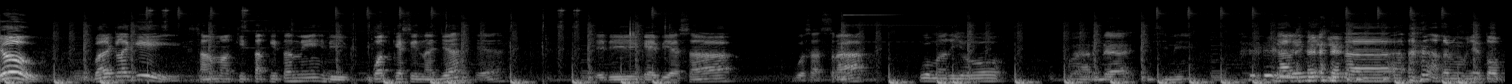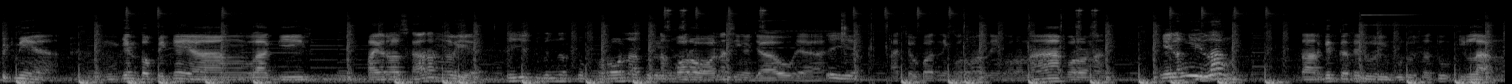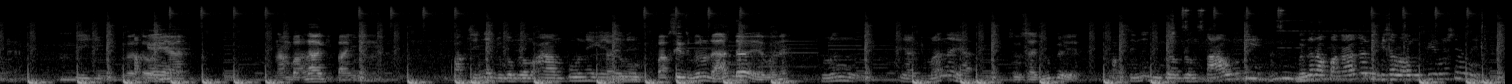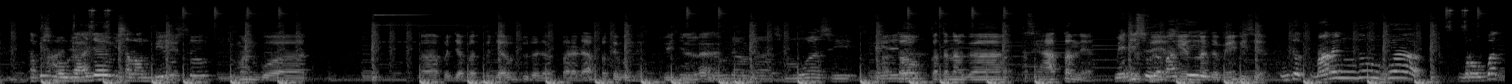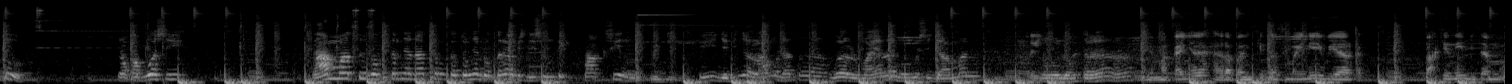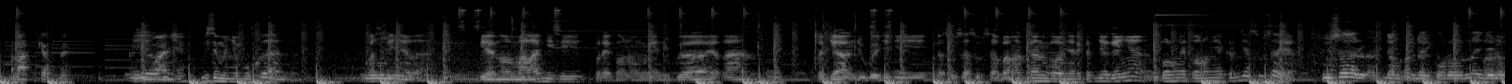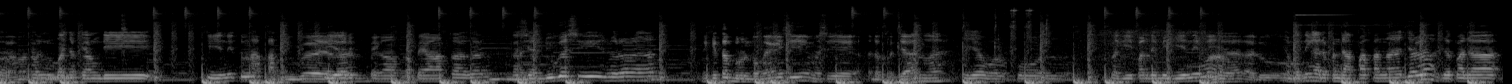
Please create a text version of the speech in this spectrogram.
Yo, balik lagi sama kita kita nih di podcastin aja ya. Jadi kayak biasa, gue Sastra. Gue Mario. Gue Harda di sini. Kali ini kita akan mempunyai topik nih ya. Mungkin topiknya yang lagi viral sekarang kali ya. Iya tuh bener tuh corona tuh. Tentang corona sih nggak jauh ya. Iya. Kacau banget nih corona nih corona corona. Nggak hilang hilang. Target katanya 2021 hilang. Ya. Iya. Gak taunya nambah lagi panjang. ya. vaksinnya juga belum ampuh nih kayaknya Aduh, nih. vaksin sebenarnya udah ada ya bun ya. Cuman ya gimana ya? Susah juga ya. Vaksinnya juga belum tahu nih. Bener apa kagak nih bisa lawan virusnya nih. Tapi semoga aja bisa lawan virus tuh. Cuman buat pejabat-pejabat udah da- pada dapet ya bun ya. Ya jelas. Udah udah semua sih kayaknya. Atau ke tenaga kesehatan ya. Medis Khususnya, udah iya, pasti. tenaga medis ya. Udah kemarin tuh gua berobat tuh. Nyokap gua sih lama tuh dokternya datang, tentunya dokternya habis disuntik vaksin. Iya jadinya lama datangnya. Gua lumayan lah nunggu sejaman Ngeri nunggu dokternya. Ya makanya lah harapan kita semua ini biar vaksin ini bisa merakyat deh Iya. semuanya. Bisa menyembuhkan. Pastinya lah. Biar normal lagi sih perekonomian juga ya kan. Kerjaan juga jadi nggak susah-susah banget kan kalau nyari kerja kayaknya kalau ngeliat orang nyari kerja susah ya. Susah dampak dari corona jadi kan aduh. banyak yang di ini tuh Nakap juga ya. iya kan? PKK PHK kan. Kasihan juga sih sebenarnya. Ini kita beruntung aja sih masih ada kerjaan lah. Iya walaupun lagi pandemi gini mah Iya, aduh. yang penting ada pendapatan aja lah daripada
